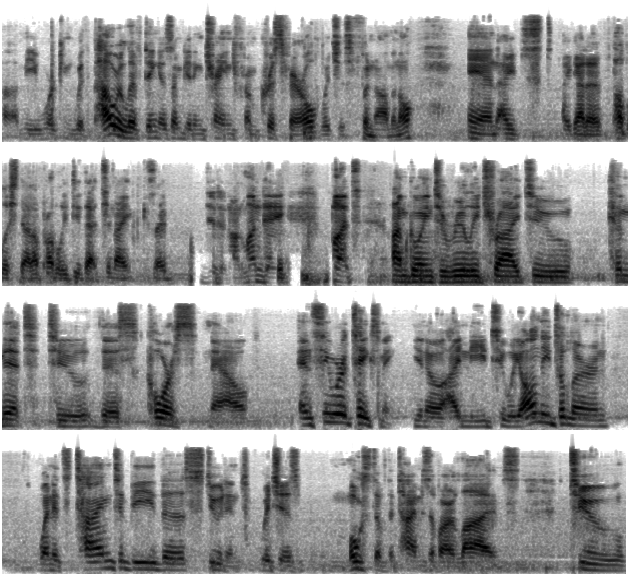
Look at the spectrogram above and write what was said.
uh, me working with powerlifting as I'm getting trained from Chris Farrell, which is phenomenal. And I just, I got to publish that. I'll probably do that tonight because I did it on Monday. But I'm going to really try to commit to this course now and see where it takes me. You know, I need to, we all need to learn when it's time to be the student, which is most of the times of our lives, to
